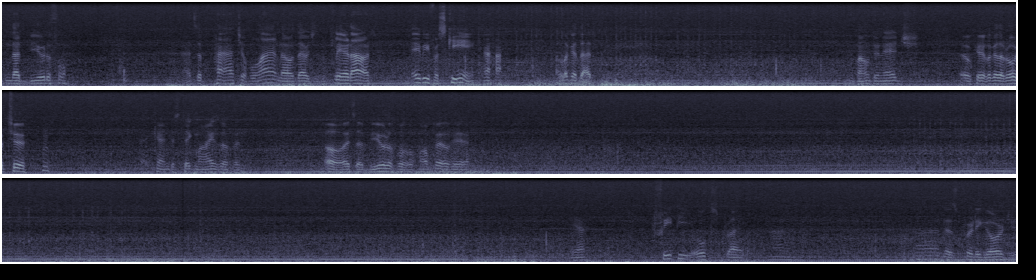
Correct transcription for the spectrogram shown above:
Isn't that beautiful? That's a patch of land out there which has been cleared out. Maybe for skiing. Oh, look at that. Mountain edge. Okay, look at the road too. I can't just take my eyes off it. Oh, it's a beautiful uphill here. Yeah. Treaty Oaks Drive. Ah, ah, that's pretty gorgeous.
